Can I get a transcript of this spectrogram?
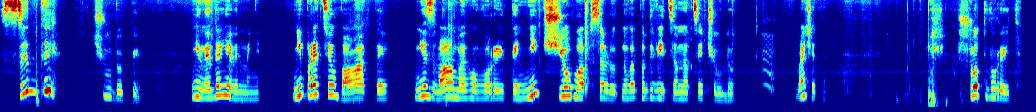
Сиди, чудо ти. Ні, не дає він мені ні працювати, ні з вами говорити, нічого абсолютно. Ви подивіться на це чудо. Бачите? Що творить?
